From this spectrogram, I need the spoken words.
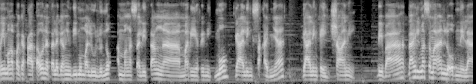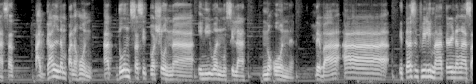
May mga pagkakataon na talagang hindi mo malulunok ang mga salitang ah, maririnig mo galing sa kanya, galing kay Johnny. 'Di ba? Dahil masama ang loob nila sa tagal ng panahon at doon sa sitwasyon na iniwan mo sila noon. 'Di ba? Ah, it doesn't really matter na nga sa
